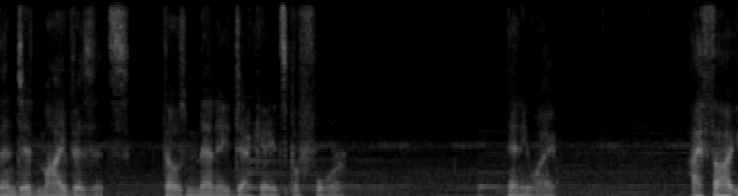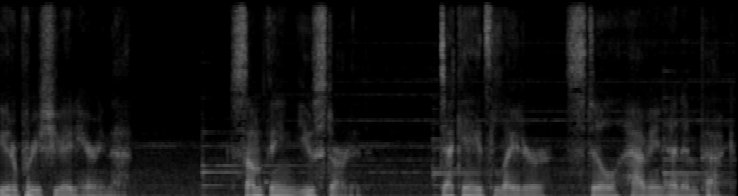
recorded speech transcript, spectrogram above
than did my visits those many decades before. Anyway, I thought you'd appreciate hearing that. Something you started, decades later, still having an impact.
